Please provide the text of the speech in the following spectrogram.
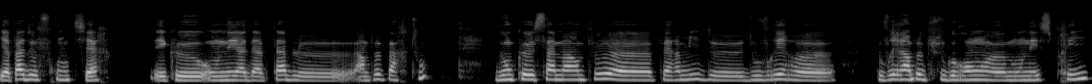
n'y a pas de frontières et qu'on est adaptable un peu partout. Donc, ça m'a un peu permis d'ouvrir un peu plus grand mon esprit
